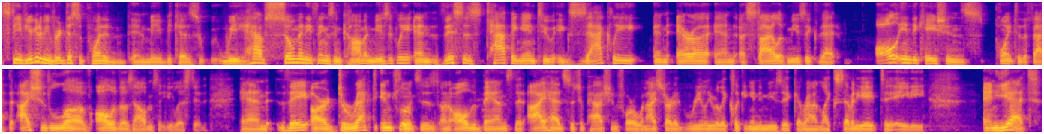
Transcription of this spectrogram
Steve, you're going to be very disappointed in me because we have so many things in common musically, and this is tapping into exactly an era and a style of music that all indications point to the fact that I should love all of those albums that you listed and they are direct influences on all the bands that I had such a passion for when I started really, really clicking into music around like 78 to 80. And yet,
